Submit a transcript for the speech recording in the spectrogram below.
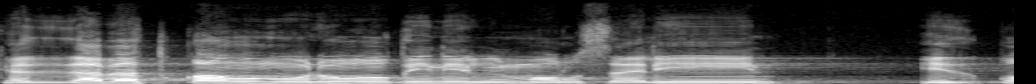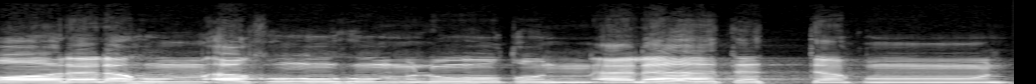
كذبت قوم لوط المرسلين إذ قال لهم أخوهم لوط ألا تتقون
